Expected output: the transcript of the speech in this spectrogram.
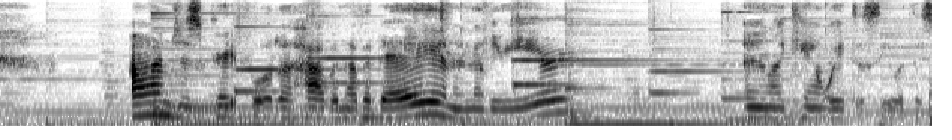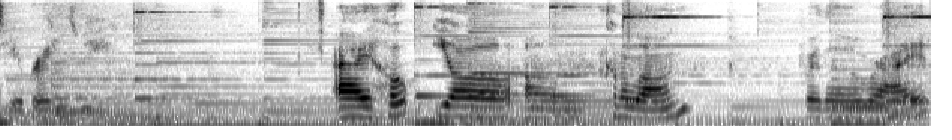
I'm just grateful to have another day and another year, and I can't wait to see what this year brings me. I hope y'all um, come along for the ride.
